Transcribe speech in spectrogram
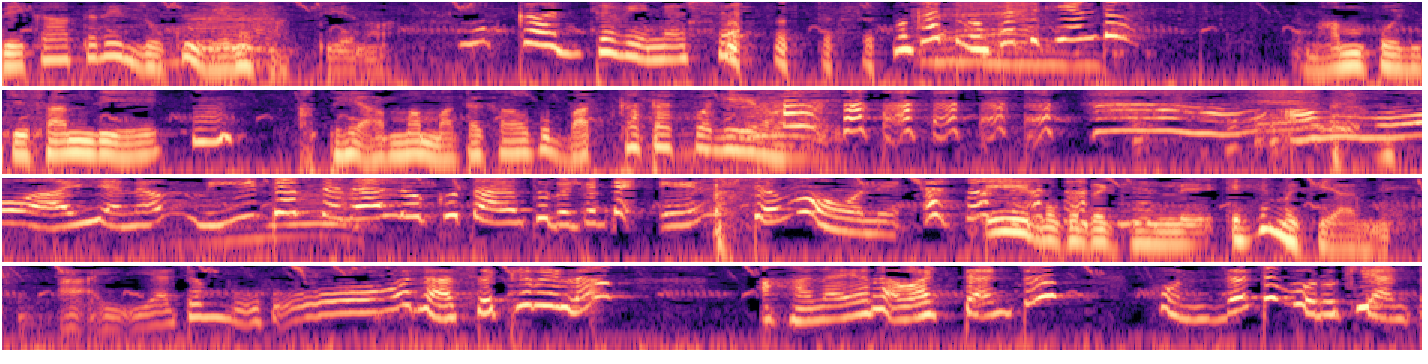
දෙක අතරේ ලොකු වෙනසක් තියෙනවා. මොකද්ද වෙනස? මොකද්ද මොකද්ද කියන්න? මම් පුංචි සන්දියේ. අපේ අම්මා මට කවපු බත් කටක් වගේ වගේ. අම්මෝ අයියා නම් මීටත් වඩා ලොකු තරතුරකට එන්නම ඕනේ. ඒ මොකද කිල්ලේ එහෙම කියන්නේ? අයියට බොහෝම රස කරලා අහන අය රවට්ටන්ට හොඳට බොරු කියන්නත්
